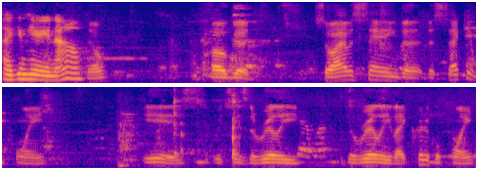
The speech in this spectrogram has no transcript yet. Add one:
I can hear you now. No? Oh, good. So I was saying the, the second point is, which is the really, the really like critical point.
